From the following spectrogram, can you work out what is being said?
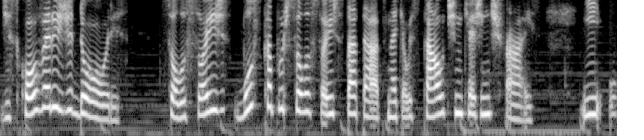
discoveries de dores, soluções, busca por soluções de startups, né, que é o scouting que a gente faz, e o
